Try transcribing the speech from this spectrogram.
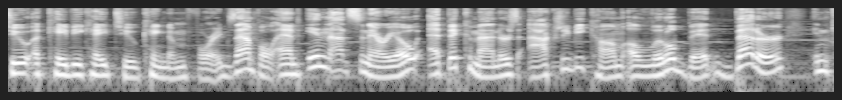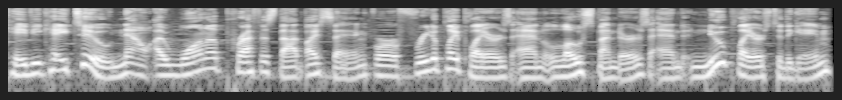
to a kvk2 kingdom for example. And in that scenario epic commanders actually become a little bit better in kvk2 now I want to preface that by saying for free to play players and low spenders and new players to the game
